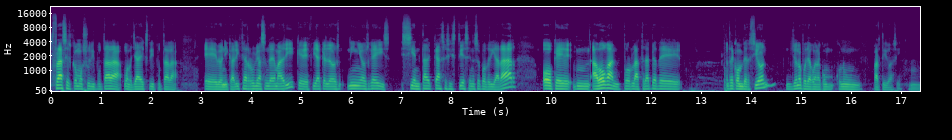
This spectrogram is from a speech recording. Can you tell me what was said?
frases como su diputada, bueno, ya exdiputada, Verónica Alicia Rubio Asamblea de Madrid, que decía que los niños gays, si en tal caso existiese, no se podría dar, o que mm, abogan por las terapias de reconversión, yo no podía gobernar con, un partido así. Mm.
